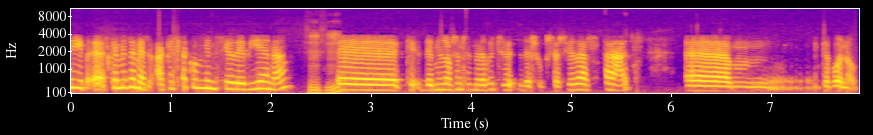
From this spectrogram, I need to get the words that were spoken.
Sí, és que a més a més, aquesta convenció de Viena, uh Mhm. -huh. eh, que, de 1978 de successió d'estats, eh, que bueno,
